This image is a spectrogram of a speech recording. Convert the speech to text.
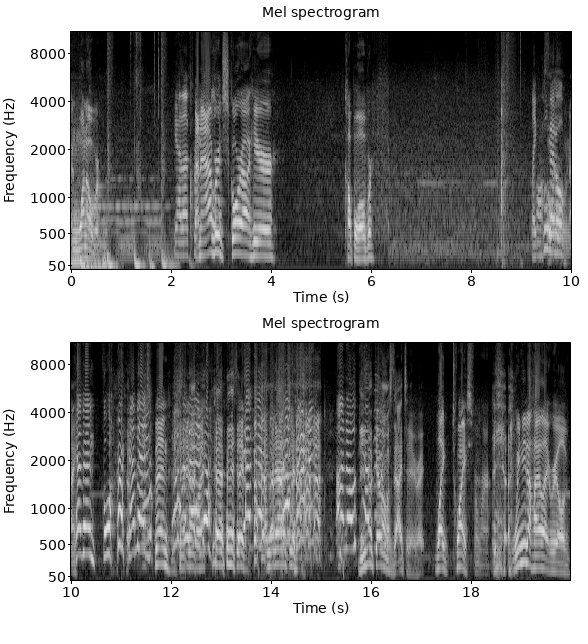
and one over. Yeah, that's An average score out here, couple over. Like Settle. Oh, nice. Kevin, four. Kevin. Ben, safe boy. Safe. Coming at you. Oh no, Do you know Kevin almost died today, right? Like twice from her. We need a highlight reel of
